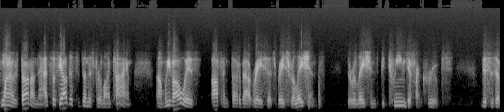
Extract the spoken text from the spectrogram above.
One other thought on that sociologists have done this for a long time. Um, we've always often thought about race as race relations, the relations between different groups. This is a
